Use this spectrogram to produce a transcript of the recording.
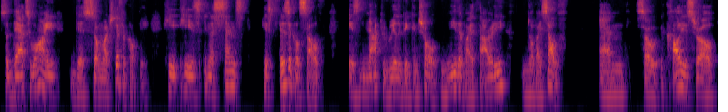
So that's why there's so much difficulty. He he's in a sense, his physical self is not really being controlled, neither by authority nor by self. Um, so Klal Yisrael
